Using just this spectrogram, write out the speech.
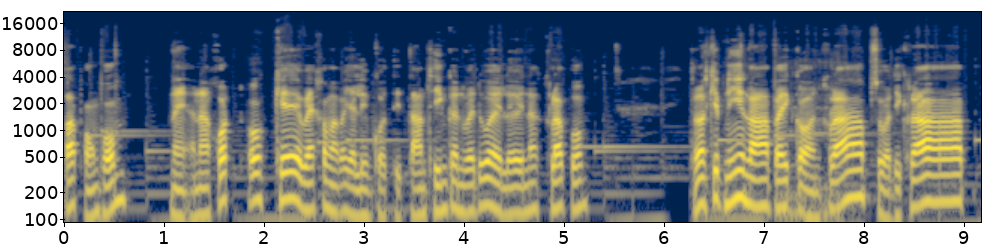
ซับของผม ในอนาคต โอเค แวะเข้ามาก็อย่าลืมกดติดตามทิ้งกันไว้ด้วยเลยนะครับผมสำหรับคลิปนี้ลาไปก่อนครับ สวัสดีครับ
